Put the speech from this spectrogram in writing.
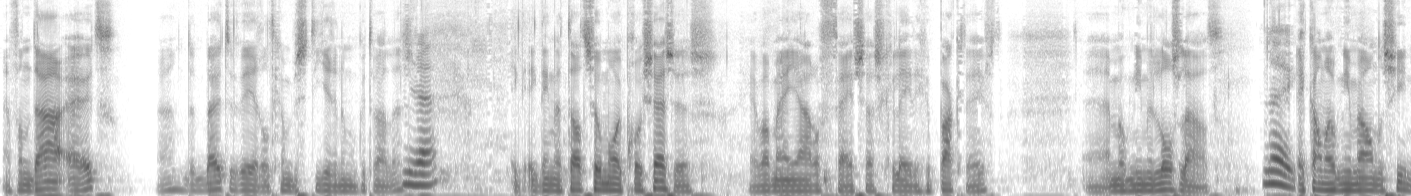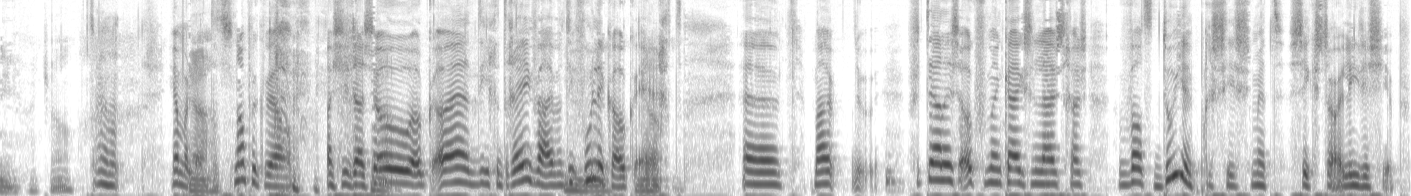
En van daaruit de buitenwereld gaan bestieren, noem ik het wel eens. Ja. Ik, ik denk dat dat zo'n mooi proces is. Ja, wat mij een jaar of vijf, zes geleden gepakt heeft. Uh, en me ook niet meer loslaat. Nee. Ik kan ook niet meer anders zien nu. Weet je wel. Ja, maar Ja. Dat, dat snap ik wel. Als je daar zo ook uh, die gedrevenheid, want die voel ik ook Mm. Echt. Uh, maar vertel eens ook voor mijn kijkers en luisteraars, wat doe je precies met Six Star Leadership?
